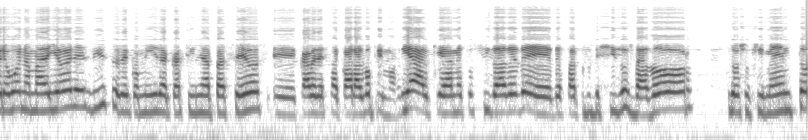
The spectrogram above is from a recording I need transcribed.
Pero bueno, maiores disto de comida, casiña, paseos, eh, cabe destacar algo primordial, que é a necesidade de, de estar protegidos da dor, do sufrimento,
